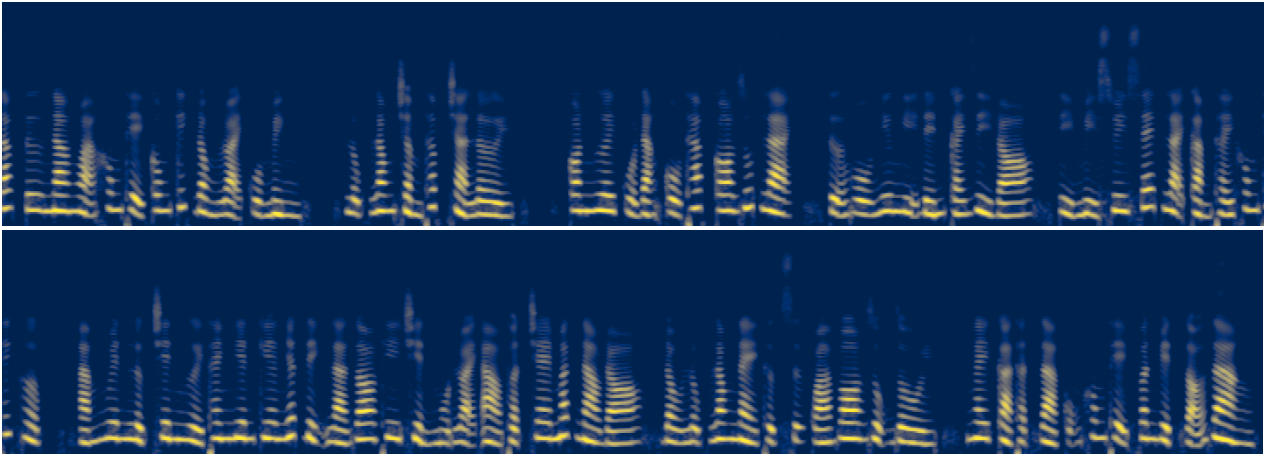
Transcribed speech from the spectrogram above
Tác tư na ngọa không thể công kích đồng loại của mình. Lục Long trầm thấp trả lời. Con ngươi của đặng cổ tháp co rút lại, tựa hồ như nghĩ đến cái gì đó, tỉ mỉ suy xét lại cảm thấy không thích hợp. Ám nguyên lực trên người thanh niên kia nhất định là do thi triển một loại ảo thuật che mắt nào đó. Đầu lục long này thực sự quá vo dụng rồi, ngay cả thật giả cũng không thể phân biệt rõ ràng.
